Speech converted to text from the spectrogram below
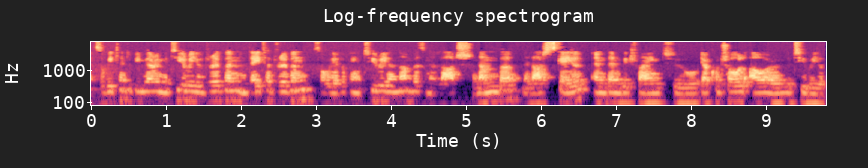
at. So we tend to be very material driven and data driven. So we are looking at material numbers in a large number, in a large scale, and then we're trying to yeah, control our material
